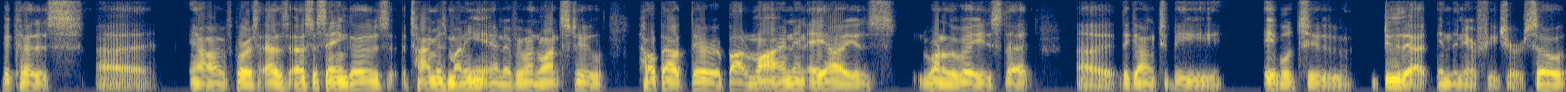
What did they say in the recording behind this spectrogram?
because uh, you know, of course, as as the saying goes, time is money, and everyone wants to help out their bottom line, and AI is one of the ways that uh, they're going to be able to do that in the near future. So,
